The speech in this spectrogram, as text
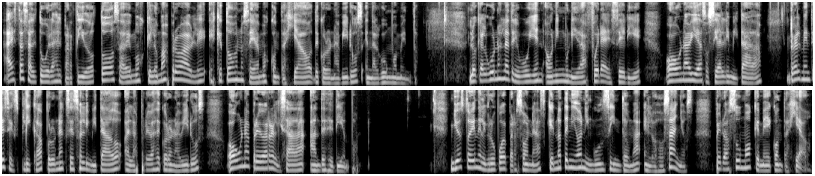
A estas alturas del partido, todos sabemos que lo más probable es que todos nos hayamos contagiado de coronavirus en algún momento. Lo que algunos le atribuyen a una inmunidad fuera de serie o a una vida social limitada, realmente se explica por un acceso limitado a las pruebas de coronavirus o una prueba realizada antes de tiempo. Yo estoy en el grupo de personas que no ha tenido ningún síntoma en los dos años, pero asumo que me he contagiado.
